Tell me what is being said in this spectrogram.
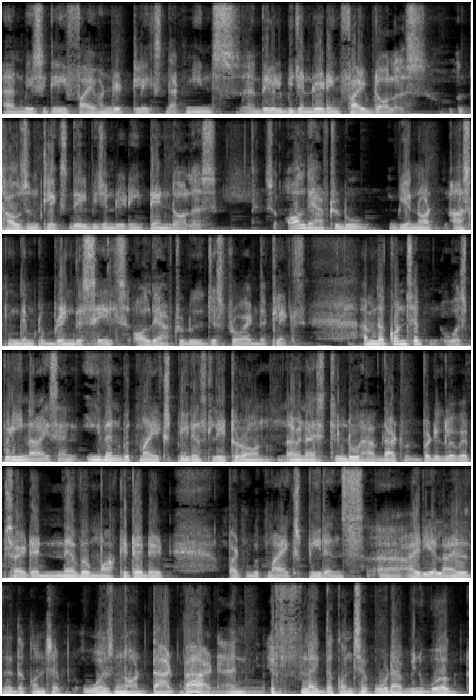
and basically 500 clicks that means uh, they will be generating five dollars. Thousand clicks they'll be generating ten dollars. So all they have to do we are not asking them to bring the sales. All they have to do is just provide the clicks. I mean the concept was pretty nice and even with my experience later on i mean i still do have that particular website. I never marketed it but with my experience uh, i realized that the concept was not that bad. And if like the concept would have been worked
